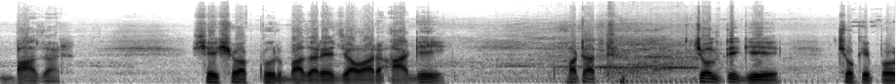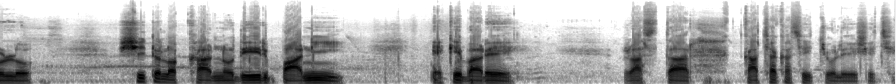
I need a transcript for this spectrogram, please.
বাজার। সেই সোহাগপুর বাজারে যাওয়ার আগে হঠাৎ চলতে গিয়ে চোখে পড়ল শীতলক্ষা নদীর পানি। একেবারে রাস্তার কাছাকাছি চলে এসেছে।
